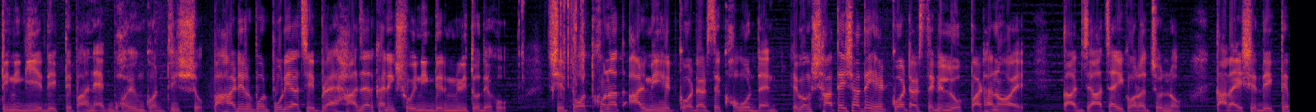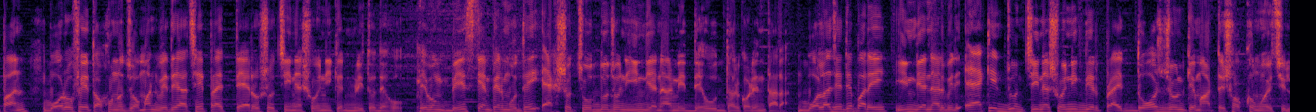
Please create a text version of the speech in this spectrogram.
তিনি গিয়ে দেখতে পান এক ভয়ঙ্কর দৃশ্য। পাহাড়ের উপর পড়ে আছে প্রায় হাজার খানিক সৈনিকদের মৃতদেহ। সে তৎক্ষণাৎ আর্মি হেডকোয়ার্টার্সে খবর দেন এবং সাথে সাথে হেডকোয়ার্টার্স থেকে লোক পাঠানো হয়। তা যাচাই করার জন্য। তারা এসে দেখতে পান, বরফে তখনও জমাট বেঁধে আছে প্রায় তেরোশো চীনা সৈনিকের মৃতদেহ এবং বেস ক্যাম্পের মধ্যেই একশো চোদ্দ জন ইন্ডিয়ান আর্মির দেহ উদ্ধার করেন তারা। বলা যেতে পারে, ইন্ডিয়ান আর্মির এক একজন চীনা সৈনিকদের প্রায় দশ জনকে মারতে সক্ষম হয়েছিল।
